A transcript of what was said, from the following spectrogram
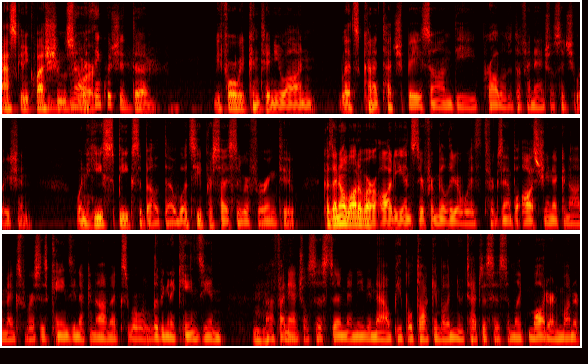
ask any questions. No, or... I think we should, uh, before we continue on, let's kind of touch base on the problems with the financial situation. When he speaks about that, what's he precisely referring to? Because I know a lot of our audience, they're familiar with, for example, Austrian economics versus Keynesian economics, where we're living in a Keynesian mm -hmm. uh, financial system. And even now, people talking about new types of system like modern, moder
